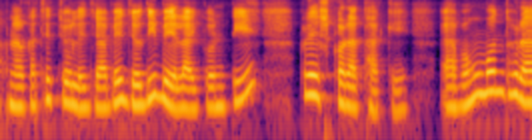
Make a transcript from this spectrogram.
আপনার কাছে চলে যাবে যদি বেল আইকনটি প্রেস করা থাকে। এবং বন্ধুরা,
